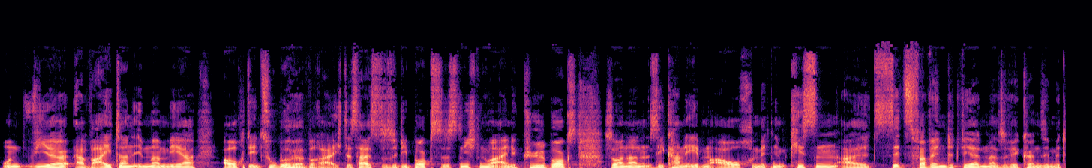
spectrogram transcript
Und wir erweitern immer mehr auch den Zubehörbereich. Das heißt also, die Box ist nicht nur eine Kühlbox, sondern sie kann eben auch mit einem Kissen als Sitz verwendet werden. Also wir können sie mit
